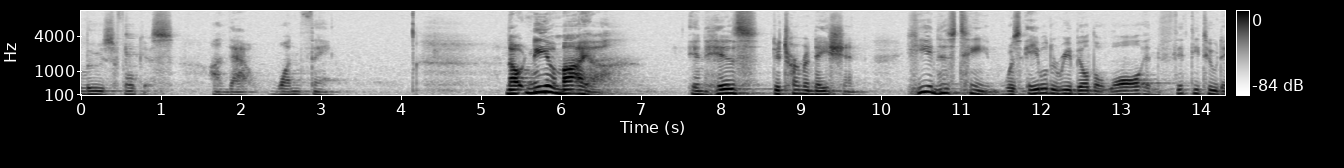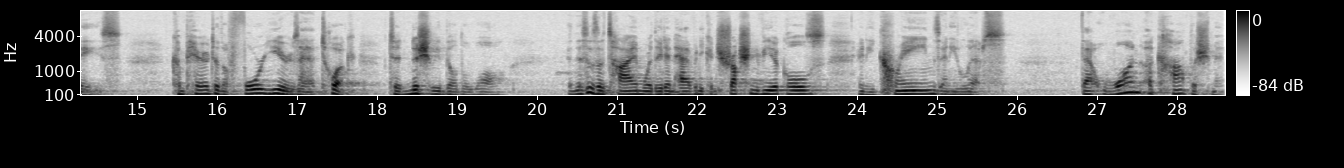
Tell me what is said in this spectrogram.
lose focus on that one thing. Now, Nehemiah, in his determination, he and his team was able to rebuild the wall in 52 days compared to the four years that it took to initially build the wall. And this is a time where they didn't have any construction vehicles any cranes any lifts. That one accomplishment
